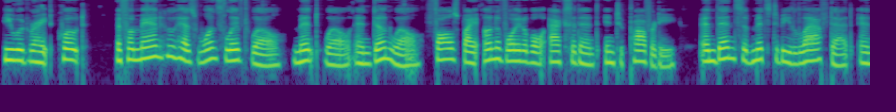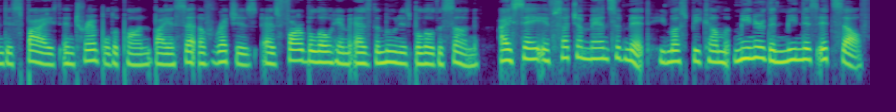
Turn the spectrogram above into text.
He would write, quote, if a man who has once lived well, meant well, and done well falls by unavoidable accident into poverty, and then submits to be laughed at and despised and trampled upon by a set of wretches as far below him as the moon is below the sun, I say if such a man submit, he must become meaner than meanness itself,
